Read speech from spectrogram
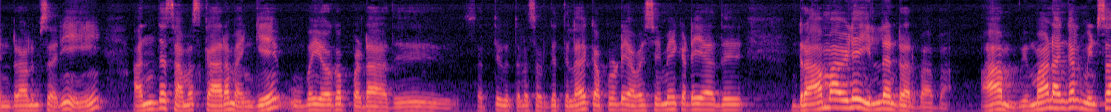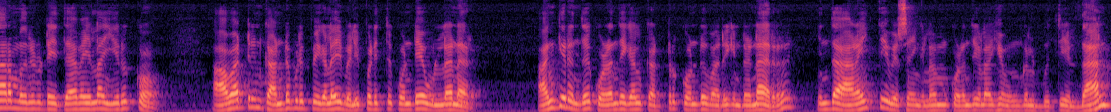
என்றாலும் சரி அந்த சமஸ்காரம் அங்கே உபயோகப்படாது. சத்தியுகத்தில் சொர்க்கத்தில் கப்பலுடைய அவசியமே கிடையாது. டிராமாவிலே இல்லைன்றார் பாபா. ஆம் விமானங்கள் மின்சாரம் முதலீட்டுடைய தேவையெல்லாம் இருக்கும். அவற்றின் கண்டுபிடிப்புகளை வெளிப்படுத்தி கொண்டே உள்ளனர். அங்கிருந்து குழந்தைகள் கற்றுக்கொண்டு வருகின்றனர். இந்த அனைத்து விஷயங்களும் குழந்தைகளாகிய உங்கள் புத்தியில்தான்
